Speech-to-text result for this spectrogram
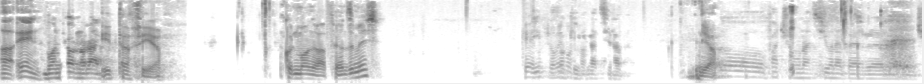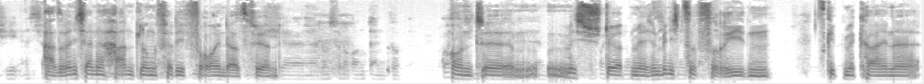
Ah, Ita 4. Guten Morgen, Raf. Hören Sie mich? Ja. Also wenn ich eine Handlung für die Freunde ausführen und äh, mich stört mich und bin ich zufrieden, es gibt mir keine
